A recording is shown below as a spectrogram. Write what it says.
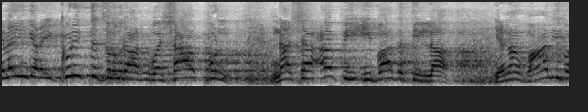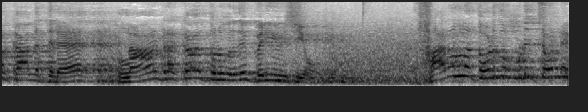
இளைஞரை குறித்து சொல்கிறார்கள்? வஷாப்புன் நஷஅ இபாதத்தில்லா ஏன்னா வாலிப காலத்துல நாலு ரக்காத் தொழுகிறது பெரிய விஷயம். ஃபர்ல தொழுது முடிச்ச உடனே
